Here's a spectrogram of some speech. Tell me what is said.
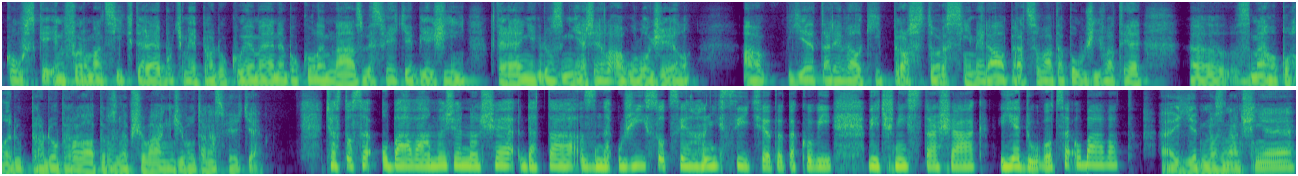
kousky informací, které buď my produkujeme, nebo kolem nás ve světě běží, které někdo změřil a uložil. A je tady velký prostor s nimi dál pracovat a používat je z mého pohledu pro dobro a pro zlepšování života na světě. Často se obáváme, že naše data zneužijí sociální sítě, to je takový věčný strašák. Je důvod se obávat? Jednoznačně.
